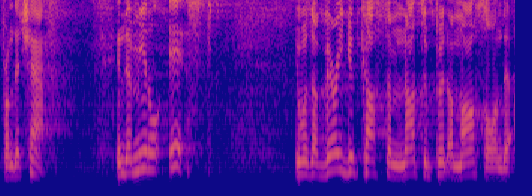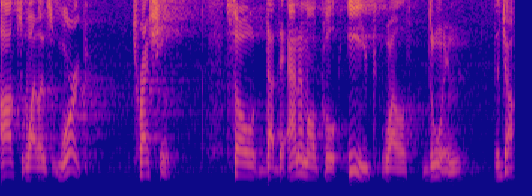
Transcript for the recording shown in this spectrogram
from the chaff. In the Middle East, it was a very good custom not to put a muzzle on the ox while it's work threshing, so that the animal could eat while doing the job.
